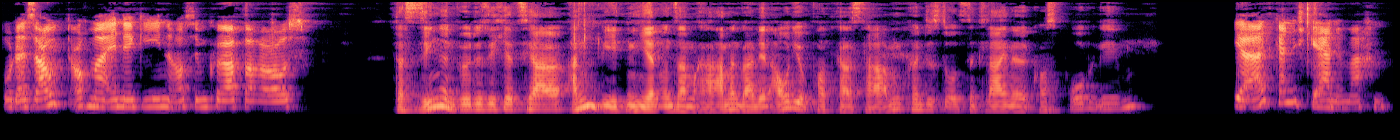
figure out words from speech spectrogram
oder saugt auch mal Energien aus dem Körper raus. Das Singen würde sich jetzt ja anbieten hier in unserem Rahmen, weil wir einen Audiopodcast haben. Könntest du uns eine kleine Kostprobe geben? Ja, das kann ich gerne machen.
